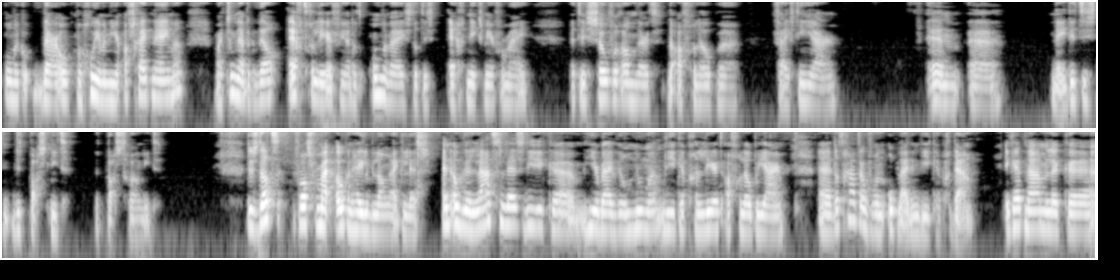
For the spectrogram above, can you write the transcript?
kon ik daar ook op een goede manier afscheid nemen. Maar toen heb ik wel echt geleerd van ja, dat onderwijs, dat is echt niks meer voor mij. Het is zo veranderd de afgelopen 15 jaar. En uh, nee, dit, is, dit past niet. Het past gewoon niet. Dus dat was voor mij ook een hele belangrijke les. En ook de laatste les die ik uh, hierbij wil noemen, die ik heb geleerd afgelopen jaar, uh, dat gaat over een opleiding die ik heb gedaan. Ik heb namelijk uh,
